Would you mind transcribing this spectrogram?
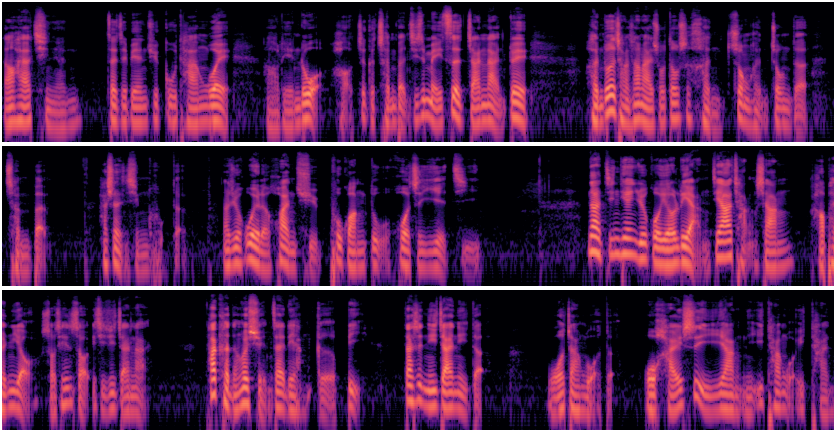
然后还要请人在这边去顾摊位，好联络，好这个成本，其实每一次的展览对。很多的厂商来说都是很重很重的成本，还是很辛苦的。那就为了换取曝光度或是业绩。那今天如果有两家厂商好朋友手牵手一起去展览，他可能会选在两隔壁，但是你展你的，我展我的，我还是一样，你一摊我一摊，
